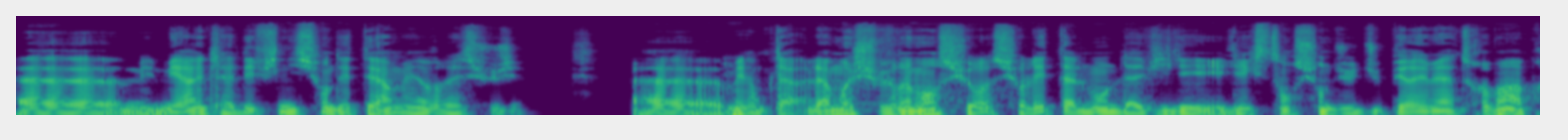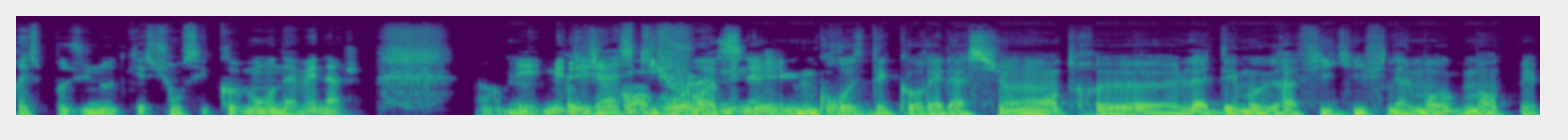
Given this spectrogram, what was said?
mais, mais rien que la définition des termes est un vrai sujet. Euh, mais donc là, là, moi, je suis vraiment sur sur l'étalement de la ville et, l'extension du, du, périmètre urbain. Après, se pose une autre question, c'est comment on aménage. Hein, mais, mais déjà, est-ce qu'il faut aménager Une grosse décorrélation entre euh, la démographie qui finalement augmente, mais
